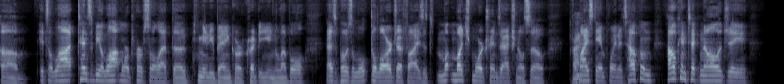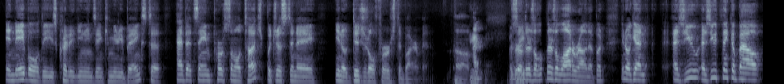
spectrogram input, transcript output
um, it's a lot tends to be a lot more personal at the community bank or credit union level as opposed to the large FIs. It's m- much more transactional. So, from right. my standpoint, it's how can how can technology enable these credit unions and community banks to have that same personal touch, but just in a you know digital first environment. Um, right. So there's a there's a lot around that, but you know again, as you as you think about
